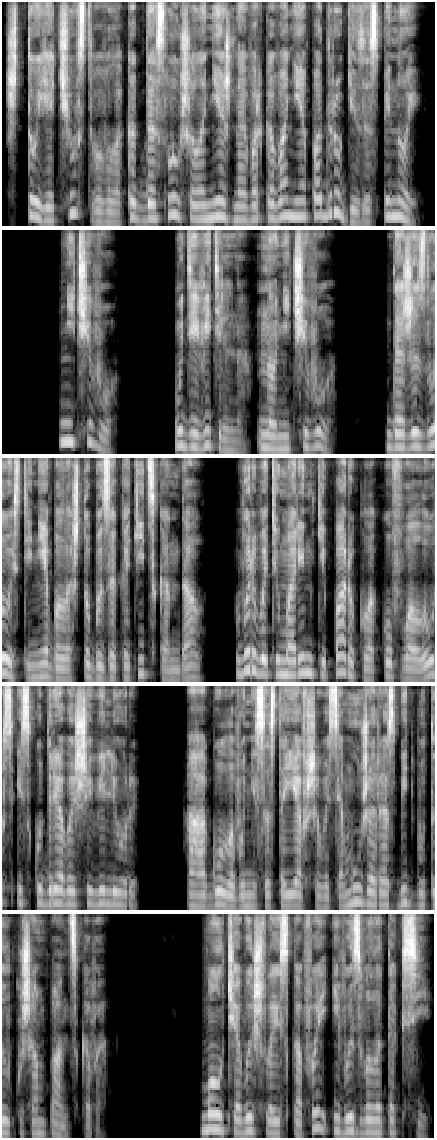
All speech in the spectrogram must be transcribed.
Что я чувствовала, когда слушала нежное воркование подруги за спиной? Ничего. Удивительно, но ничего. Даже злости не было, чтобы закатить скандал, вырвать у Маринки пару клоков волос из кудрявой шевелюры, а о голову несостоявшегося мужа разбить бутылку шампанского. Молча вышла из кафе и вызвала такси.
